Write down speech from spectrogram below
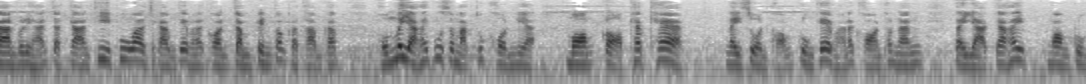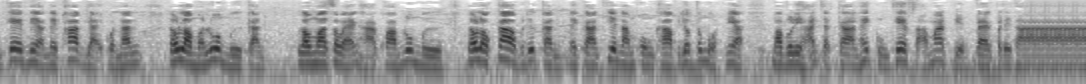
การบริหารจัดการที่ผู้ว่าราชการกรุงเทพมหานครจำเป็นต้องกระทำครับ ผมไม่อยากให้ผู้สมัครทุกคนเนี่ยมองกรอบแคบๆในส่วนของกรุงเทพมหานครเท่านั้น แต่อยากจะให้มองกรุงเทพเนี่ยในภาพใหญ่กว่านั้น แล้วเรามาร่วมมือกัน เรามาแสวงหาความร่วมมือ แล้วเราก้าวไปด้วยกันในการที่จะนำองค์คาพยพทั้งหมดเนี่ยมาบริหารจัดการให้กรุงเทพสามารถเปลี่ยนแปลงไปในทาง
